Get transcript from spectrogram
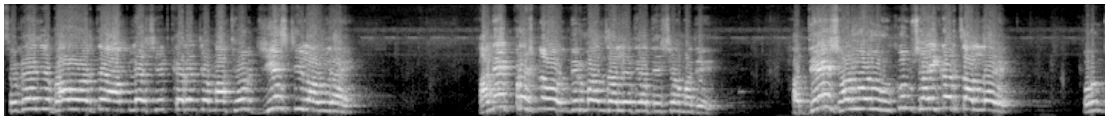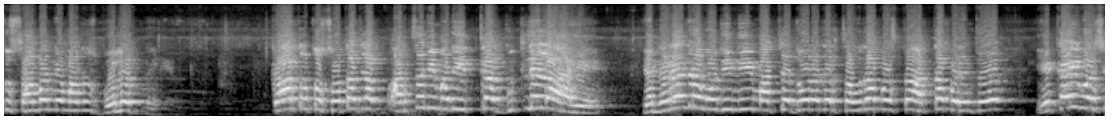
सगळ्याचे भाव वाढते आपल्या शेतकऱ्यांच्या माथ्यावर जीएसटी लावलाय. अनेक प्रश्न निर्माण झालेत या देशामध्ये. हा देश हळूहळू हुकुमशाहीकडे चाललाय परंतु सामान्य माणूस बोलत नाही. का तर तो स्वतःच्या अडचणीमध्ये इतका गुंतलेला आहे? या नरेंद्र मोदींनी मागच्या दोन हजार चौदा पासून आतापर्यंत एकाही वर्ष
